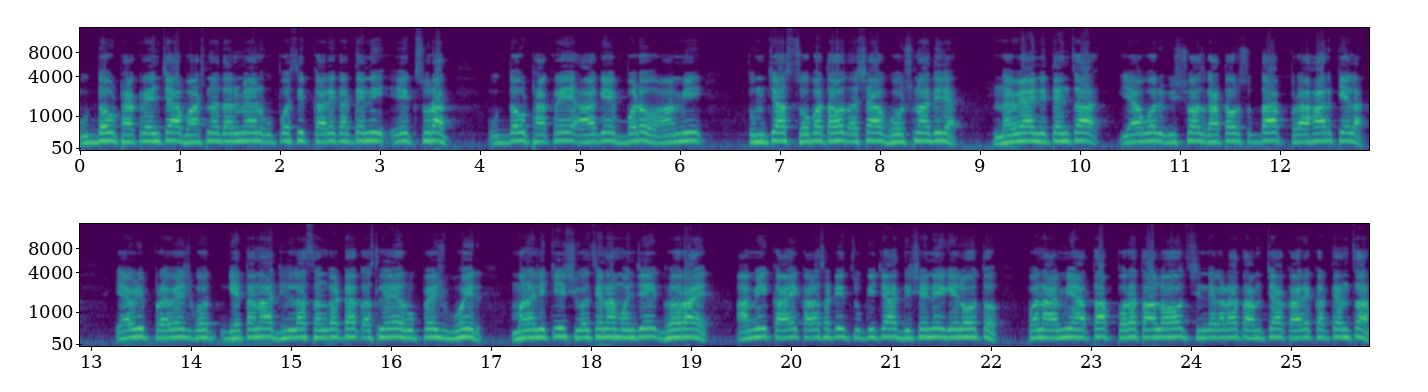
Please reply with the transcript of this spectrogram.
उद्धव ठाकरे यांच्या भाषणादरम्यान उपस्थित कार्यकर्त्यांनी एक सुरात उद्धव ठाकरे आगे बडो आम्ही तुमच्यासोबत आहोत अशा घोषणा दिल्या. नव्या नेत्यांचा यावर विश्वासघातावर सुद्धा प्रहार केला. यावेळी प्रवेश घो घेताना जिल्हा संघटक असलेले रुपेश भोईर म्हणाले की शिवसेना म्हणजे घर आहे. आम्ही काही काळासाठी चुकीच्या दिशेने गेलो होतो. पण आम्ही आता परत आलो आहोत. शिंदेगडात आमच्या कार्यकर्त्यांचा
